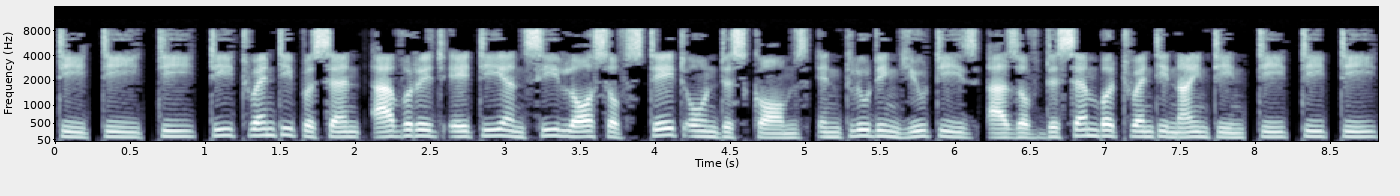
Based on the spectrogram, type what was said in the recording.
T T T T 20% average AT&C loss of state-owned discoms including UTs as of December 2019 T T T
